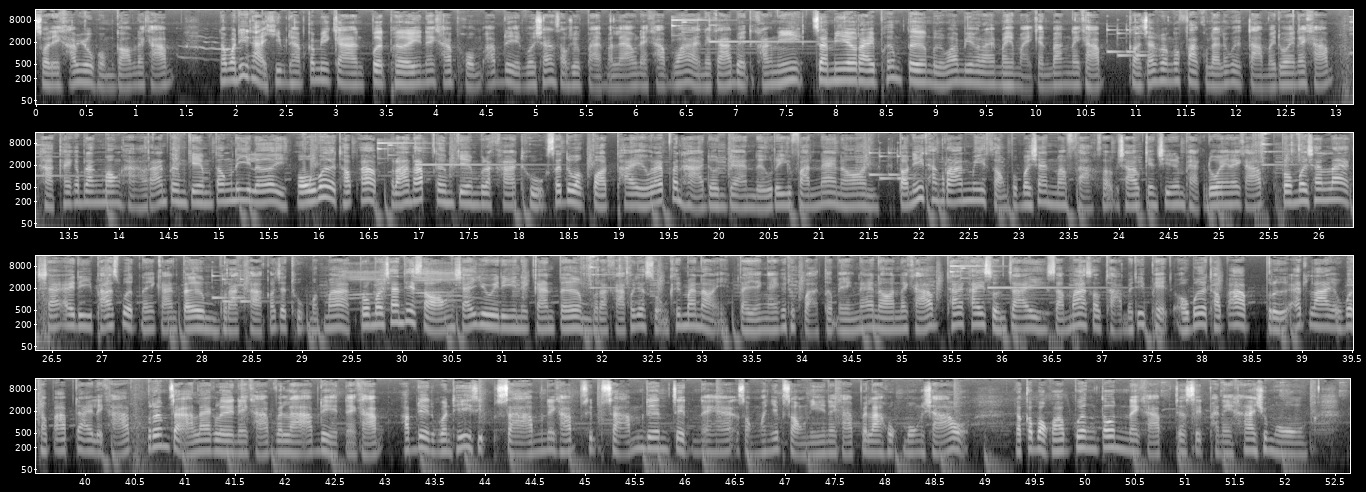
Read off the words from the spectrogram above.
สวัสดีครับ อยู่ผมกอล์ฟนะครับในวันที่ถ่ายคลิปนะครับก็มีการเปิดเผยนะครับผมอัปเดตเวอร์ชัน2.8 มาแล้วนะครับว่าในการอัปเดตครั้งนี้จะมีอะไรเพิ่มเติมหรือว่ามีอะไรใหม่ๆกันบ้างนะครับก่อนจะรับชมก็ฝากกดไลค์และกดติดตามไปด้วยนะครับหากใครกำลังมองหาร้านเติมเกมต้องนี่เลย Over Top Up ร้านรับเติมเกมราคาถูกสะดวกปลอดภัยไร้ปัญหาโดนแบนหรือรีฟันแน่นอน ตอนนี้ทางร้านมี 2 โปรโมชั่นมาฝากสำหรับชาวเกนชิน Impact ด้วยนะครับโปรโมชั่นแรกใช้ ID Password ในการเติม ราคาก็จะถูกมากๆ โปรโมชั่นที่ 2 ใช้ UID ในการเติมม ราคาก็จะสูงขึ้นมาหน่อย แต่ยังไงก็ถูกกว่าเติมเองแน่นอนนะครับ ถ้าใครสนใจสามารถสอบถามไปที่เพจ Over Top Up หรือแอดไลน์ Over Top Up ได้เลยครับ เริ่มจากอันแรกเลยนะครับ เวลาอัปเดตนะครับอัปเดตวันที่ 13 นะครับ 13 เดือน 7 นะฮะ 2022 นี้นะครับ เวลา 6 โมงเช้า แล้วก็บอกว่าเบื้องต้นนะครับจะเสร็จภายใน 5 ชั่วโมง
